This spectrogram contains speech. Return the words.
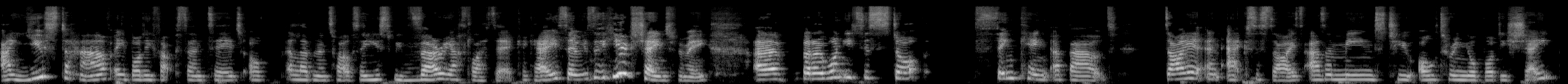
I used to have a body fat percentage of 11 and 12, so I used to be very athletic. Okay, so it's a huge change for me. Uh, but I want you to stop thinking about diet and exercise as a means to altering your body shape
